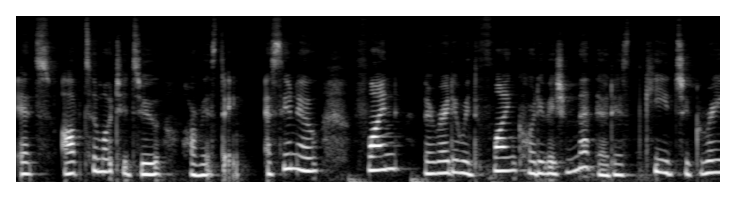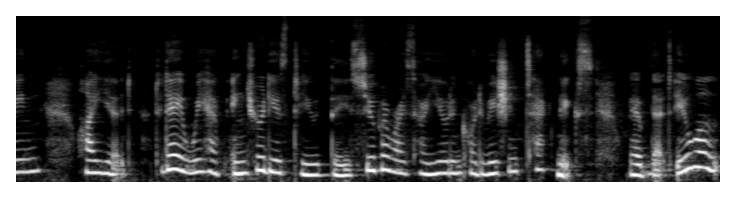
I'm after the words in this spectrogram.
it's optimal to do harvesting. As you know, fine variety with fine cultivation method is key to grain high yield. Today, we have introduced to you the super rice high yielding cultivation techniques. We hope that you will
